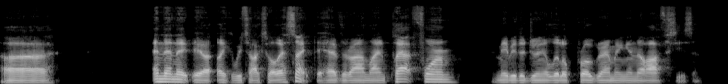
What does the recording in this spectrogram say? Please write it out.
Uh, and then they, they, like we talked about last night, they have their online platform. Maybe they're doing a little programming in the off season.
